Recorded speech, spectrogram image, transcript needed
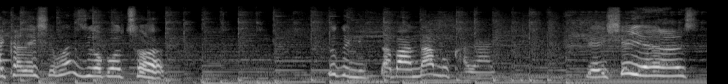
arkadaşımız robotu. Bugünlük de benden bu kadar. Görüşürüz.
